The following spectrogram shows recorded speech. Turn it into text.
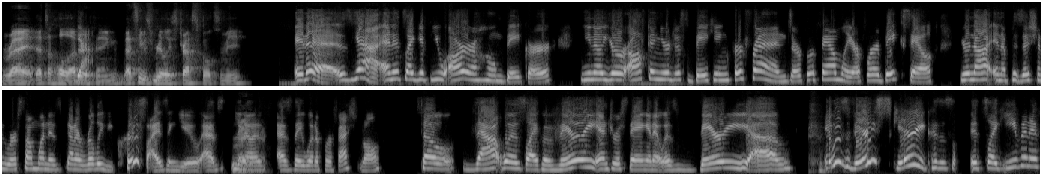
Right. That's a whole other yeah. thing. That seems really stressful to me. It is. Yeah. And it's like if you are a home baker, you know, you're often you're just baking for friends or for family or for a bake sale. You're not in a position where someone is going to really be criticizing you as, you right. know, as, as they would a professional. So that was like a very interesting and it was very um it was very scary because it's it's like even if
